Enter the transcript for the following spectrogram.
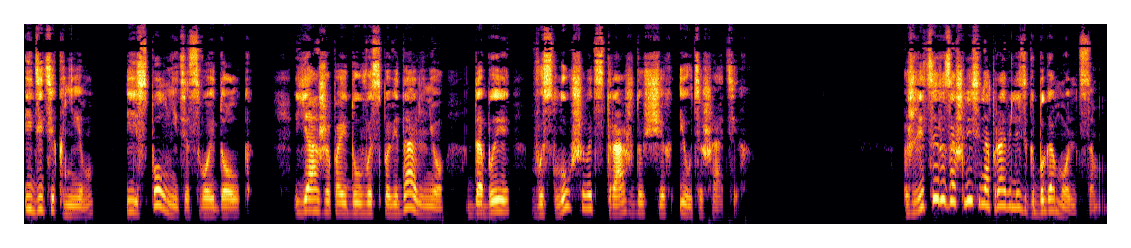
Идите к ним и исполните свой долг. Я же пойду в исповедальню, дабы выслушивать страждущих и утешать их. Жрецы разошлись и направились к богомольцам.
